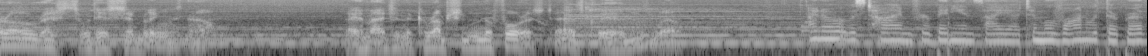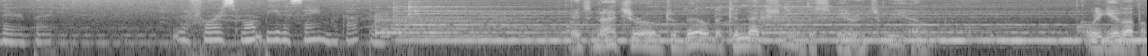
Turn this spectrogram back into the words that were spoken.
Taro rests with his siblings now. I imagine the corruption in the forest has cleared as well. I know it was time for Beni and Saiya to move on with their brother, but the forest won't be the same without them. It's natural to build a connection with the spirits we help. We give up a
